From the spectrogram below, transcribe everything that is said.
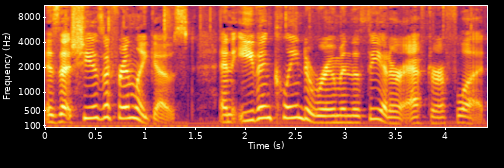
is that she is a friendly ghost and even cleaned a room in the theater after a flood.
